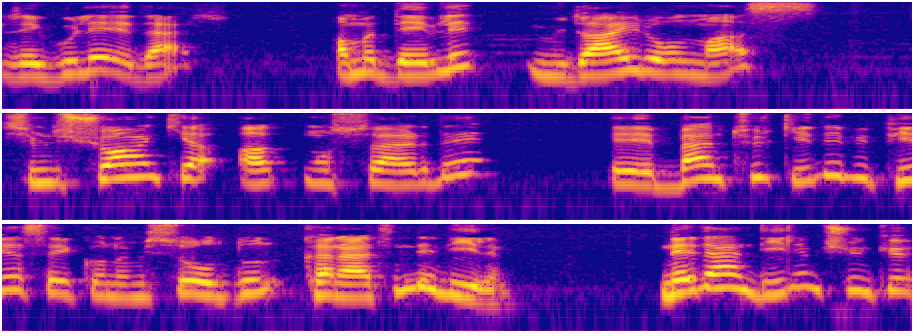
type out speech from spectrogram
regüle eder ama devlet müdahil olmaz. Şimdi şu anki atmosferde e, ben Türkiye'de bir piyasa ekonomisi olduğu kanaatinde değilim. Neden değilim? Çünkü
